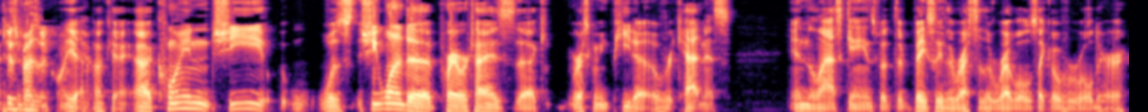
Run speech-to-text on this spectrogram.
I It's President Coin, Yeah. yeah. Okay. Uh, Coin. She was. She wanted to prioritize uh, rescuing Peeta over Katniss in the last games, but the, basically the rest of the rebels like overruled her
